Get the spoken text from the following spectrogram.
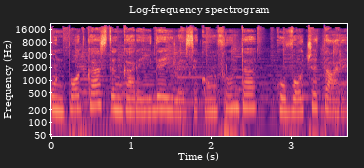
Un podcast în care ideile se confruntă cu voce tare.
